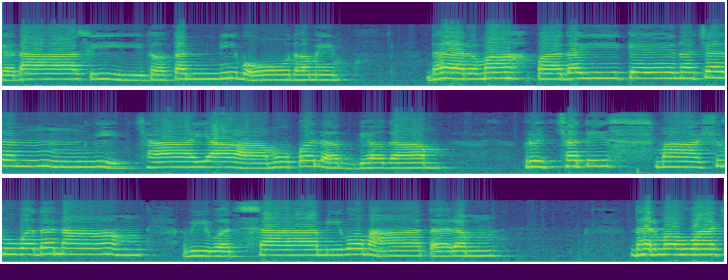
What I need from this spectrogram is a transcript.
यदासीत तन्निबोध मे धर्मः पदैकेन चरन् विच्छायामुपलभ्यगाम् पृच्छति स्माश्रुवदनाम् विवत्सामिव मातरम्। धर्म उवाच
